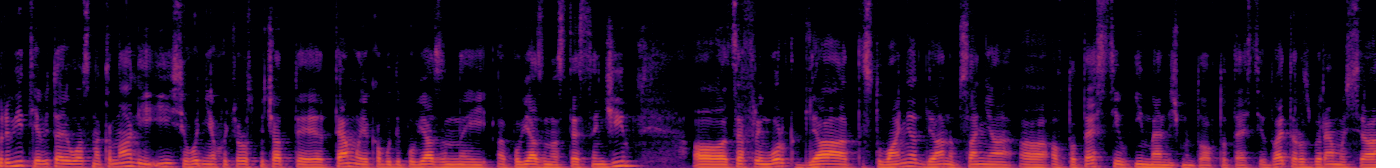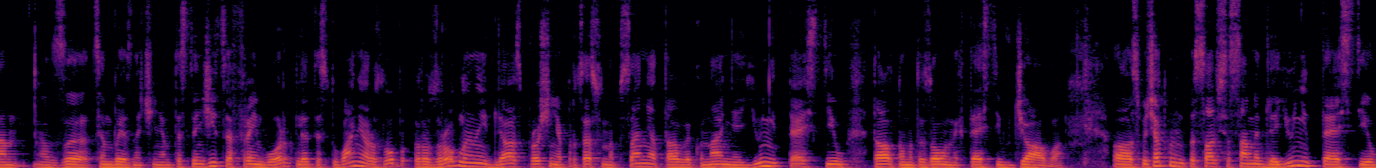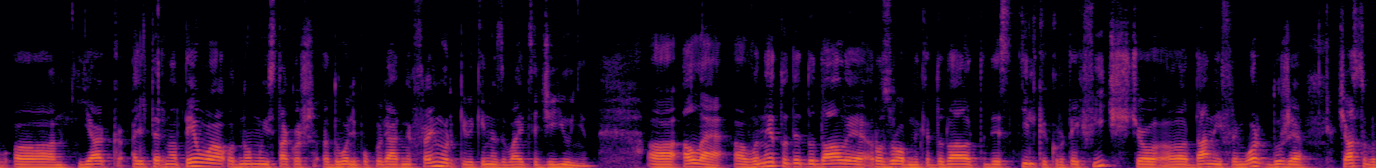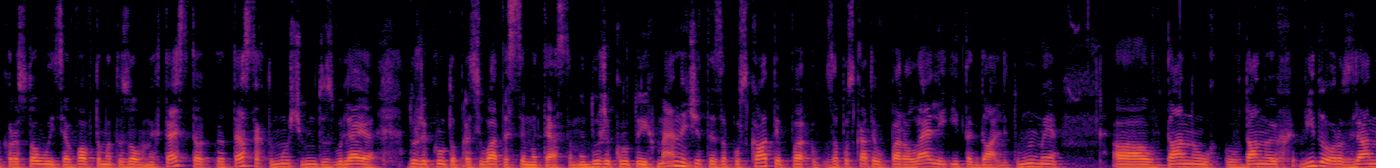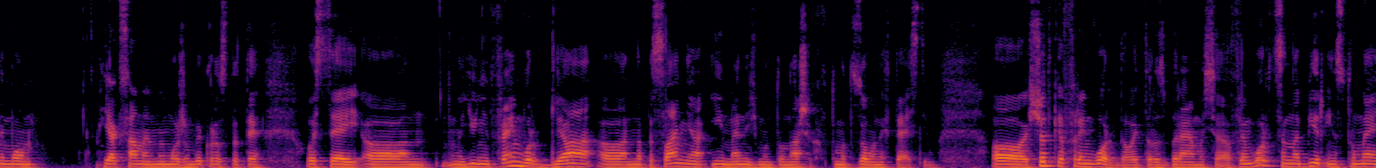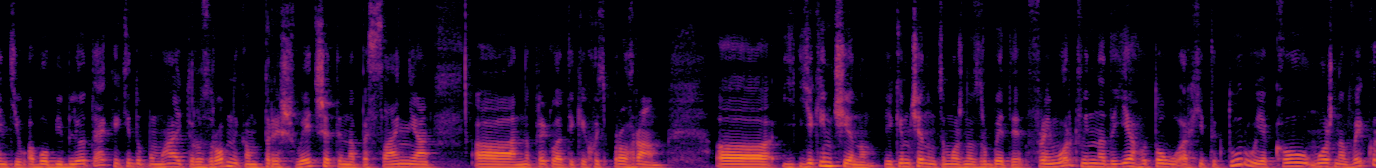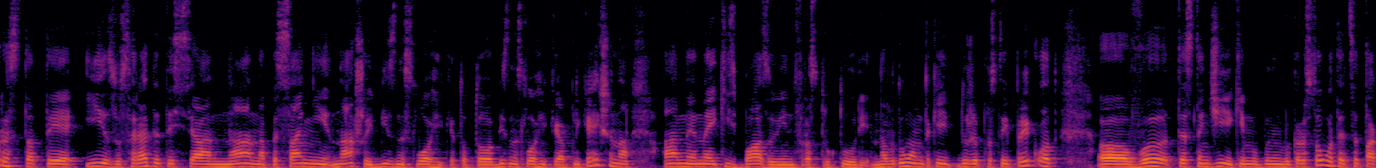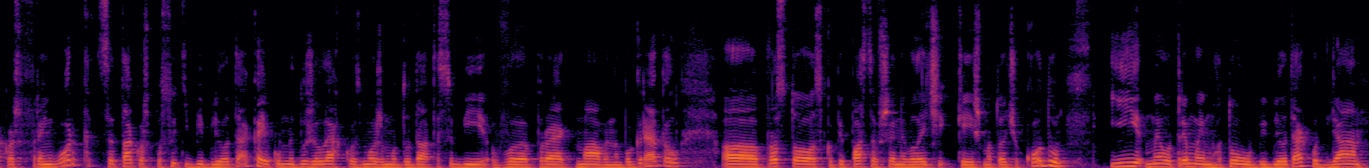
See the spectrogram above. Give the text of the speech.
Привіт, я вітаю вас на каналі. І сьогодні я хочу розпочати тему, яка буде е, пов'язана з TestNG. Е, Це фреймворк для тестування, для написання е, автотестів і менеджменту автотестів. Давайте розберемося з цим визначенням. TestNG – це фреймворк для тестування, розроблений для спрощення процесу написання та виконання юніт-тестів та автоматизованих тестів Java. Спочатку він писався саме для юніт-тестів як альтернатива одному із також доволі популярних фреймворків, який називається JUnit. Але вони туди додали розробники, додали туди стільки крутих фіч, що даний фреймворк дуже часто використовується в автоматизованих тестах, тому що він дозволяє дуже круто працювати з цими тестами, дуже круто їх менеджити, запускати, запускати в паралелі і так далі. Тому ми в, дану, в даних відео розглянемо, як саме ми можемо використати ось цей Unit Framework для написання і менеджменту наших автоматизованих тестів. Що таке фреймворк? Давайте розберемося. Фреймворк це набір інструментів або бібліотек, які допомагають розробникам пришвидшити написання, наприклад, якихось програм. Яким чином? Яким чином це можна зробити? Фреймворк він надає готову архітектуру, яку можна використати і зосередитися на написанні нашої бізнес-логіки, тобто бізнес-логіки аплікейшена, а не на якійсь базовій інфраструктурі. Наведу вам такий дуже простий приклад. В TestNG, який ми будемо використовувати, це також фреймворк, це також по суті бібліотека, яку ми дуже легко зможемо додати собі в проект Maven або е, просто скопіпастивши невеличкий шматочок коду, і ми отримуємо готову бібліотеку для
